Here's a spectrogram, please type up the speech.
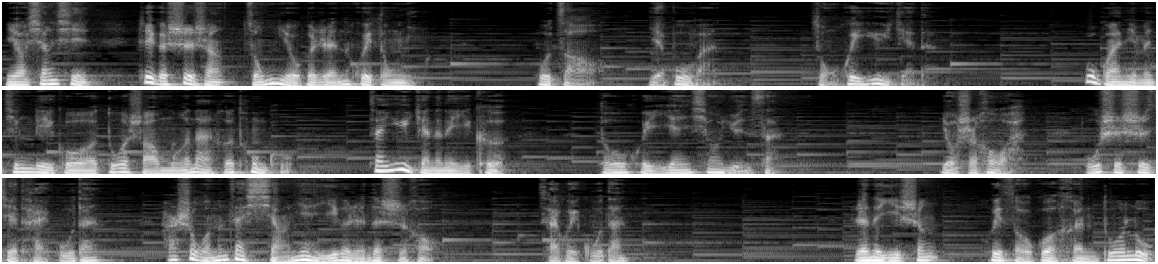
你要相信，这个世上总有个人会懂你，不早也不晚，总会遇见的。不管你们经历过多少磨难和痛苦，在遇见的那一刻，都会烟消云散。有时候啊，不是世界太孤单。而是我们在想念一个人的时候，才会孤单。人的一生会走过很多路，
